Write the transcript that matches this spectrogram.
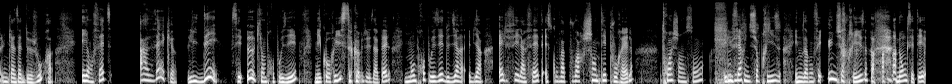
une quinzaine de jours, et en fait, avec l'idée, c'est eux qui ont proposé, mes choristes, comme je les appelle, ils m'ont proposé de dire, eh bien, elle fait la fête, est-ce qu'on va pouvoir chanter pour elle? Trois chansons et lui faire une surprise. Et nous avons fait une surprise. Donc c'était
